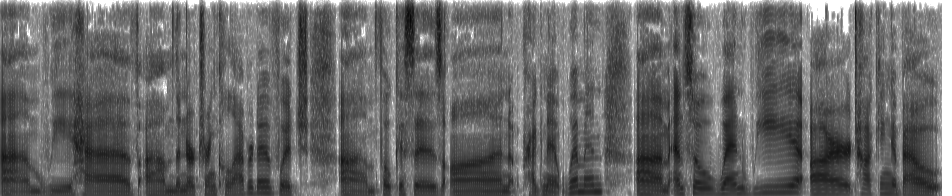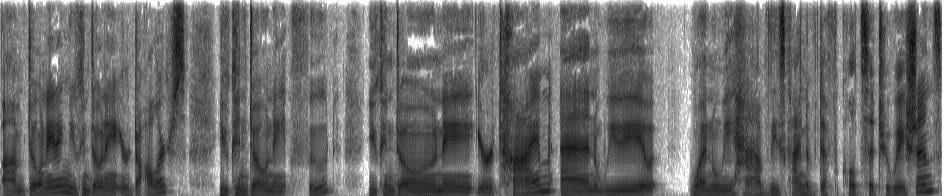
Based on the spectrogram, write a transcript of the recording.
Um, we have the Nurturing Collaborative which um, focuses on pregnant women. Um, and so when we are talking about um, donating, you can donate your dollars, you can donate food, you can donate your time, and we when we have these kind of difficult situations,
